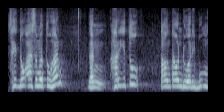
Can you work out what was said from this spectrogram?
Saya doa sama Tuhan dan hari itu tahun-tahun 2014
